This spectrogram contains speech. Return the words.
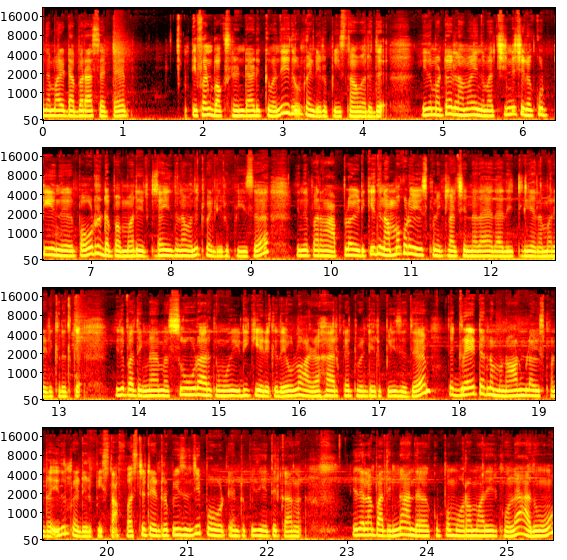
இந்த மாதிரி டபரா செட்டு டிஃபன் பாக்ஸ் ரெண்டு அடுக்கு வந்து இதுவும் டுவெண்ட்டி ருபீஸ் தான் வருது. இது மட்டும் இல்லாமல் இந்த மாதிரி சின்ன சின்ன குட்டி இந்த பவுடர் டப்பா மாதிரி இருக்குல்ல இதெல்லாம் வந்து டுவெண்ட்டி ருபீஸு இது பாருங்கள் அப்ளோ இடிக்கி இது நம்ம கூட யூஸ் பண்ணிக்கலாம் சின்னதாக ஏதாவது இட்லி அந்த மாதிரி எடுக்கிறதுக்கு. இது பார்த்திங்கன்னா நம்ம சூடாக இருக்கும் போது இடுக்கி எடுக்குது. எவ்வளோ அழகாக இருக்குது டுவெண்ட்டி ருபீஸ் இது. இந்த கிரேட்டர் நம்ம நார்மலாக யூஸ் பண்ணுறது இதுவும் டுவெண்ட்டி ருபீஸ் தான். ஃபஸ்ட்டு டென் ருபீஸ் இருந்துச்சு இப்போது டென் ருபீஸ் ஏற்றிருக்காங்க இதெல்லாம் பார்த்திங்கன்னா அந்த குப்பை முறை மாதிரி இருக்கும்ல அதுவும்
